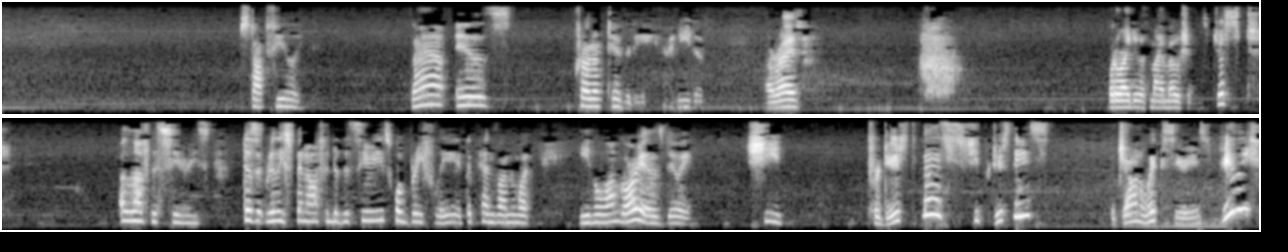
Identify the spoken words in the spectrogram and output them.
stop feeling. That is productivity. I need it. Alright? What do I do with my emotions? Just, I love this series. Does it really spin off into the series? Well, briefly. It depends on what Eva Longoria is doing. She produced this? She produced these? The John Wick series? Really?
